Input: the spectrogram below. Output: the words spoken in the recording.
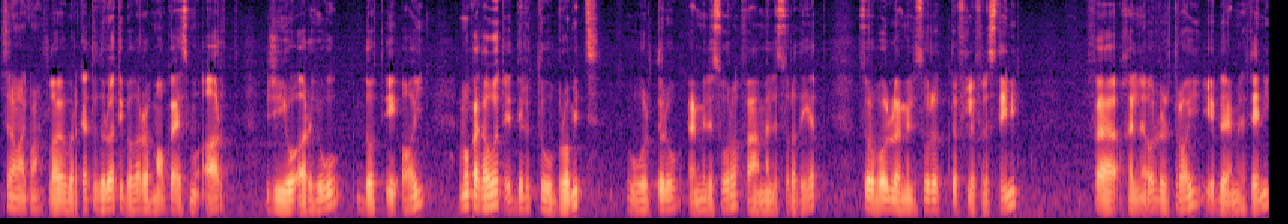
السلام عليكم ورحمة الله وبركاته. دلوقتي بجرب موقع اسمه art g u r u dot AI الموقع دوت اديله prompt وقلت له اعمل لي صورة فعمل لي الصورة ديت. صورة بقول له اعمل لي صورة طفل فلسطيني. فخليني أقول له try يبدأ يعملها تاني.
